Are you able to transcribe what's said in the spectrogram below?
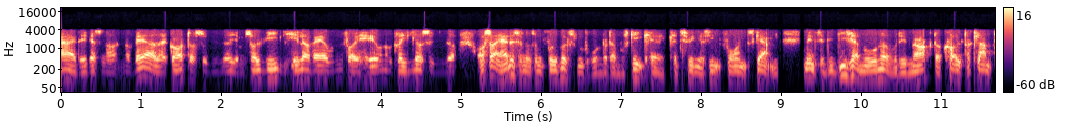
er. At, ikke? Altså, når, når vejret er godt og så videre, jamen, så vil vi egentlig hellere være udenfor i haven og grille og så videre. Og så er det sådan noget som fodboldslutrunder, der måske kan, kan tvinge os ind foran skærmen. Mens det er de her måneder, hvor det er mørkt og koldt og klamt,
